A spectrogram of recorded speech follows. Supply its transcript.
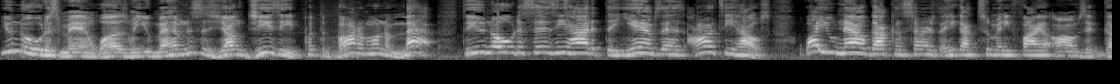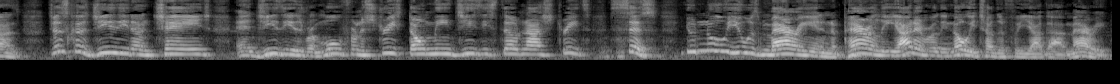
you knew who this man was when you met him. This is young Jeezy. Put the bottom on the map. Do you know who this is? He hid at the yams at his auntie house. Why you now got concerns that he got too many firearms and guns? Just because Jeezy done changed and Jeezy is removed from the streets don't mean Jeezy still not streets. Sis, you knew you was marrying and apparently y'all didn't really know each other for y'all got married.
